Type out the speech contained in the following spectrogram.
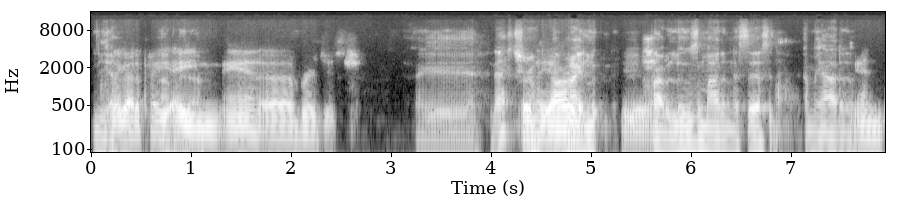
Yeah, They got to pay I know. Ayton and uh Bridges. yeah, that's true. And They they might lo- Yeah, probably lose them out of necessity. I mean, out of and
